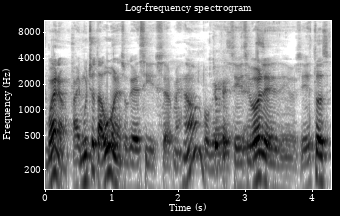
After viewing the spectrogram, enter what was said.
Bueno, hay mucho tabú en eso que decís, Hermes, ¿no? Porque si, vos le, si esto es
